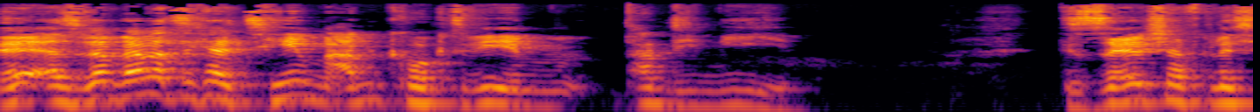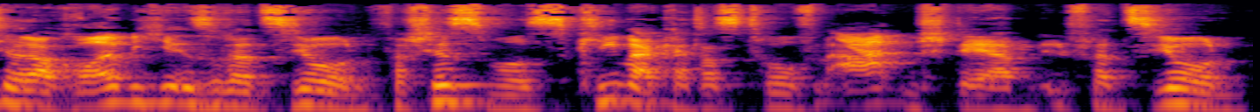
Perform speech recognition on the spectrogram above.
Also, wenn, wenn man sich halt Themen anguckt, wie im Pandemie, gesellschaftliche oder auch räumliche Isolation, Faschismus, Klimakatastrophen, Artensterben, Inflation.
